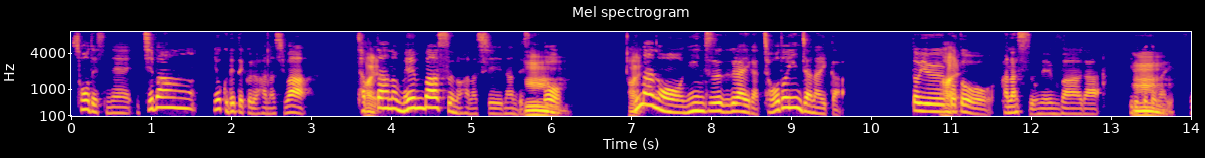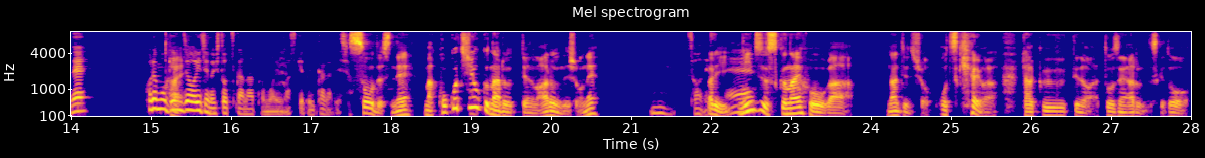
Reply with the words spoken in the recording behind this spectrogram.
そうですね。一番よく出てくる話は、チャプターのメンバー数の話なんですけど、はいはい、今の人数ぐらいがちょうどいいんじゃないか、ということを話すメンバーがいることがありますね。これも現状維持の一つかなと思いますけど、はい、いかがでしょう？そうですね。まあ、心地よくなるっていうのはあるんでしょうね。うん、そうですね。やっぱり人数少ない方が、なんて言うんでしょう、お付き合いは楽っていうのは当然あるんですけど、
